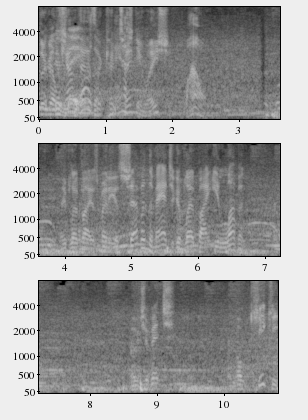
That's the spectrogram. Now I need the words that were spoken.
they're going to count that as a continuation. Wow. They've led by as many as seven. The Magic have led by 11. Vucevic. Okeke.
